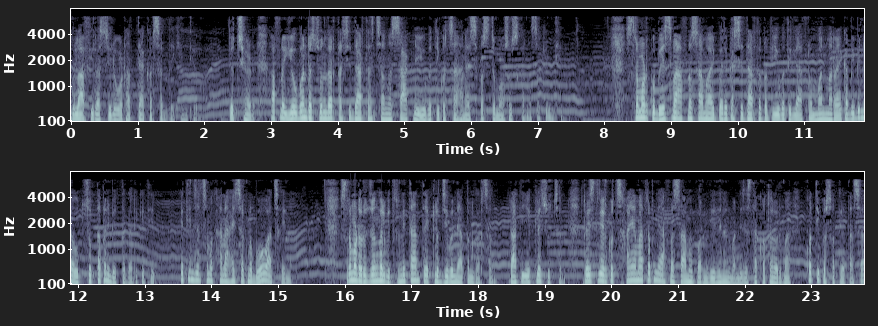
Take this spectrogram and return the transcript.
गुलाफी रसिलो ओठ अत्याकर्षक देखिन्थ्यो। त्यो क्षण आफ्नो यौवन र सुन्दरता सिद्धार्थसँग साट्ने युवतीको चाहना स्पष्ट महसुस गर्न सकिन्थ्यो। श्रमणको भेषमा आफ्नो सामु आइपरेका सिद्धार्थप्रति युवतीले आफ्नो मनमा रहेका विभिन्न उत्सुकता पनि व्यक्त गरेकी थिइन्। यतिन्जेलसम्म खाना खाइसक्नुभयो वा छैन? श्रमणहरू जङ्गलभित्र नितान्त एक्लो जीवनयापन गर्छन् राति एक्लै सुत्छन् र स्त्रीहरूको छाया मात्र पनि आफ्नो सामु पर्न दिँदैनन् भन्ने जस्ता कथनहरूमा कतिको सत्यता छ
